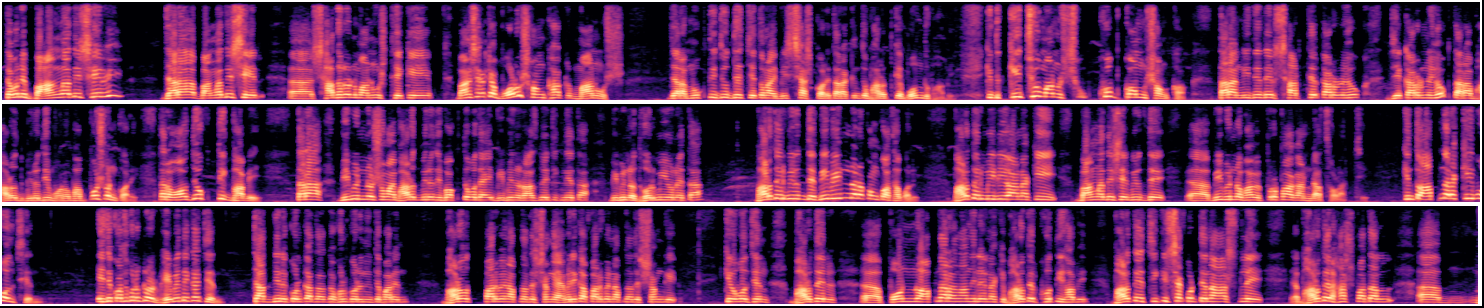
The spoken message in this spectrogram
তেমনি বাংলাদেশেরই যারা বাংলাদেশের সাধারণ মানুষ থেকে, বাংলাদেশের একটা বড় সংখ্যক মানুষ যারা মুক্তিযুদ্ধের চেতনায় বিশ্বাস করে, তারা কিন্তু ভারতকে বন্ধু ভাবে। কিন্তু কিছু মানুষ খুব কম সংখ্যক, তারা নিজেদের স্বার্থের কারণে হোক, যে কারণে হোক, তারা ভারত বিরোধী মনোভাব পোষণ করে। তারা অযৌক্তিকভাবে তারা বিভিন্ন সময় ভারত বিরোধী বক্তব্য দেয় বিভিন্ন রাজনৈতিক নেতা, বিভিন্ন ধর্মীয় নেতা। ভারতের বিরুদ্ধে বিভিন্ন রকম কথা বলে। ভারতের মিডিয়া নাকি বাংলাদেশের বিরুদ্ধে বিভিন্নভাবে প্রোপাগান্ডা ছড়াচ্ছে। কিন্তু আপনারা কি বলছেন? এই যে কথাগুলো একটু ভেবে দেখেছেন? চার দিনে কলকাতা দখল করে নিতে পারেন। ভারত পারবেন আপনাদের সঙ্গে, আমেরিকা পারবেন আপনাদের সঙ্গে। কেউ বলছেন, ভারতের পণ্য আপনারা না নিলে নাকি ভারতের ক্ষতি হবে? ভারতের চিকিৎসা করতে না আসলে ভারতের হাসপাতাল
